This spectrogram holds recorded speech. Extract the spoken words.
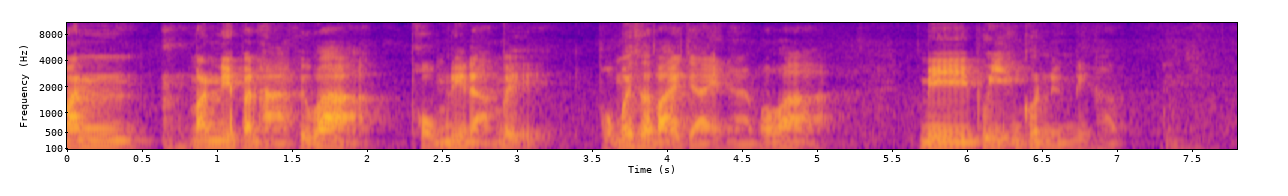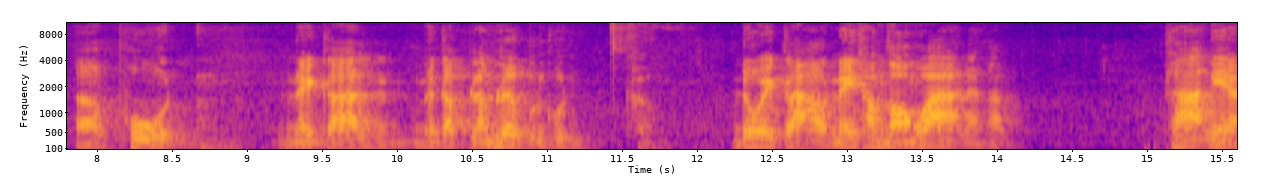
มันมันมีปัญหาคือว่าผมนี่นะไม่ผมไม่สบายใจนะเพราะว่ามีผู้หญิงคนหนึ่งนี่ครับเอ่อพูดในการเหมือนกับลำเลิกบุญคุณครับ โดยกล่าวในทำนองว่านะครับ พระเนี่ย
